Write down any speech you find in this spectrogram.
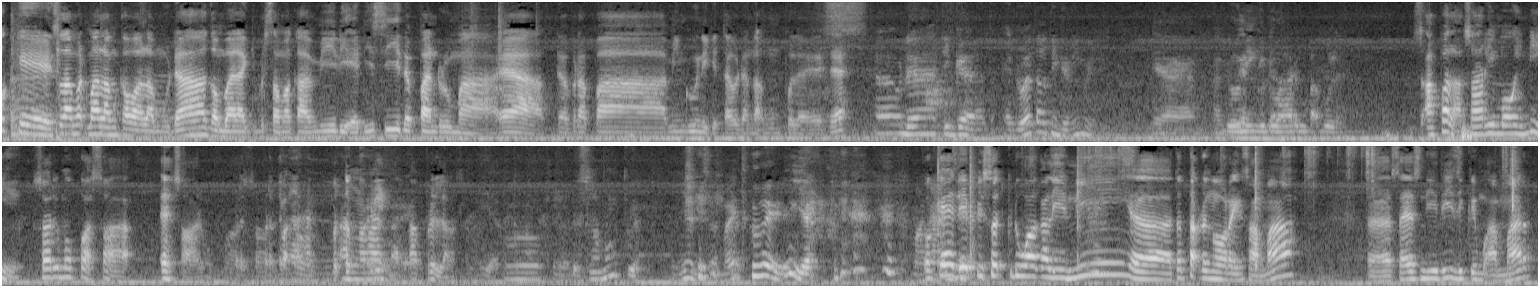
Oke, selamat malam kawalan muda. Kembali lagi bersama kami di edisi depan rumah. Ya, udah berapa minggu nih kita udah nggak ngumpul ya, guys, ya. Eh, udah tiga, eh dua atau tiga minggu ya? Ya, dua minggu dua hari empat bulan Apalah, sehari mau ini, sehari mau puasa. Eh, sehari mau puasa. Pertengahan pertengahan April. April, lah. iya Oke. udah selama itu ya Iya, sama itu eh. iya Mana Oke, di episode kedua kali ini eh, tetap dengan orang yang sama. Eh, saya sendiri Zikri Muammar.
